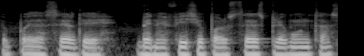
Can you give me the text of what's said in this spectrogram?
que pueda ser de beneficio para ustedes, preguntas,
